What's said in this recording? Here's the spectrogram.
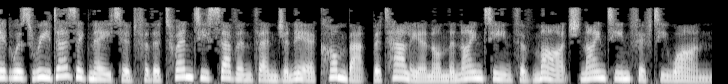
It was redesignated for the 27th Engineer Combat Battalion on 19 March 1951.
